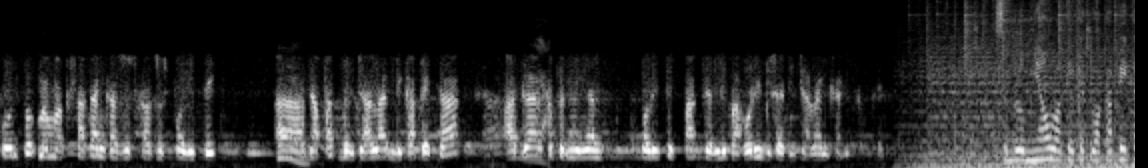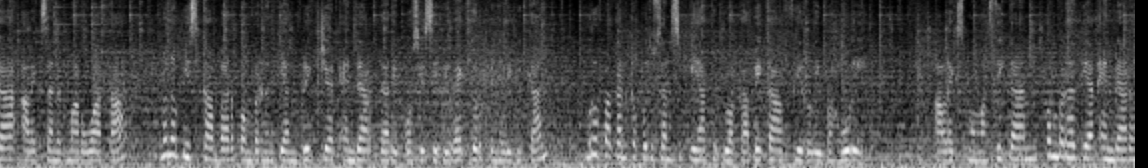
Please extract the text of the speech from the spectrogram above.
untuk memaksakan kasus-kasus politik eh, hmm. dapat berjalan di KPK agar ya. kepentingan politik Pak Firly Bahuri bisa dijalankan. Sebelumnya, Wakil Ketua KPK Alexander Marwata menepis kabar pemberhentian Brigjen Endar dari posisi Direktur Penyelidikan merupakan keputusan sepihak Ketua KPK Firly Bahuri. Alex memastikan pemberhentian Endar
